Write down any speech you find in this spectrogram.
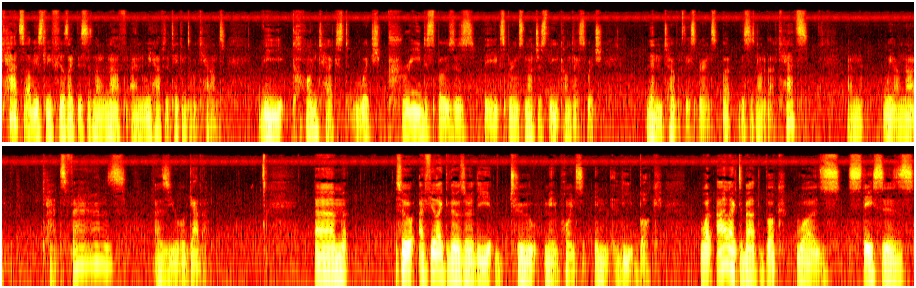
Katz obviously feels like this is not enough, and we have to take into account the context which predisposes the experience, not just the context which then interprets the experience. But this is not about Katz, and we are not Katz fans, as you will gather. Um, so I feel like those are the two main points in the book. What I liked about the book was Stace's.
